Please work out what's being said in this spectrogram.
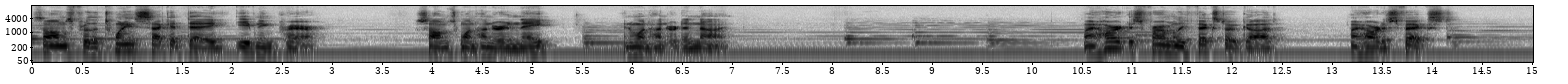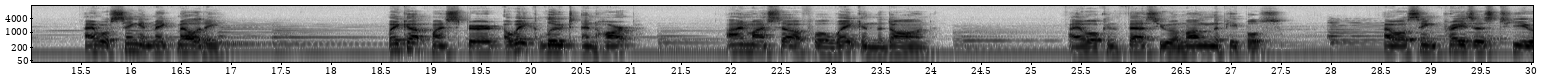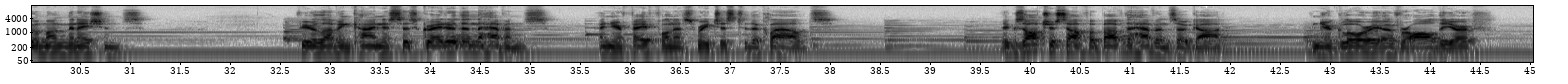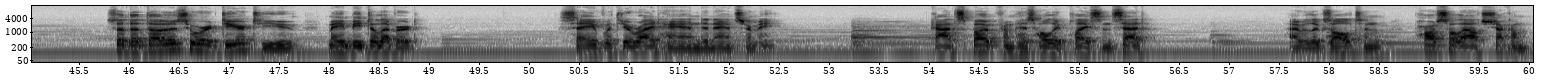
Psalms for the 22nd day evening prayer. Psalms 108 and 109. My heart is firmly fixed, O God. My heart is fixed. I will sing and make melody. Wake up, my spirit, awake lute and harp. I myself will waken the dawn. I will confess you among the peoples. I will sing praises to you among the nations. For your loving kindness is greater than the heavens, and your faithfulness reaches to the clouds. Exalt yourself above the heavens, O God, and your glory over all the earth, so that those who are dear to you may be delivered. Save with your right hand and answer me. God spoke from his holy place and said, I will exalt and parcel out Shechem.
